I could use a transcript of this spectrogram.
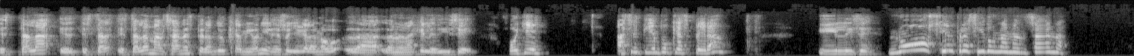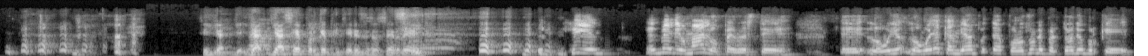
Está la, está, está la manzana esperando el camión y en eso llega la, la, naranja y le dice, oye, ¿hace tiempo que espera? Y le dice, no, siempre ha sido una manzana. Sí, ya, ya, ya, sé por qué te quieres deshacer de él. Sí, es, medio malo, pero este, eh, lo, voy a, lo voy a cambiar por otro repertorio porque e,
